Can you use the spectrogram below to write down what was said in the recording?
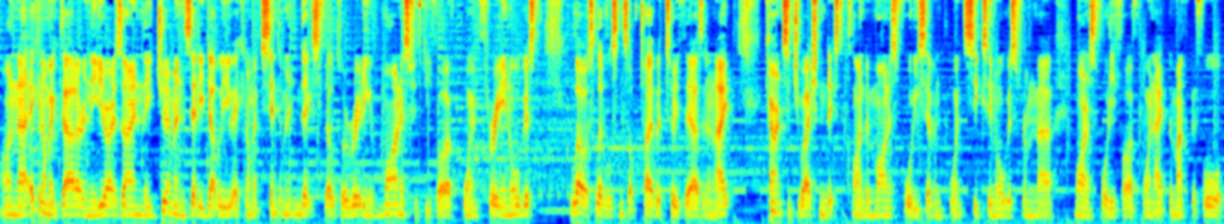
On uh, economic data in the Eurozone, the German ZEW Economic Sentiment Index fell to a reading of minus 55.3 in August, lowest level since October 2008. Current situation index declined to minus 47.6 in August from uh, minus 45.8 the month before.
